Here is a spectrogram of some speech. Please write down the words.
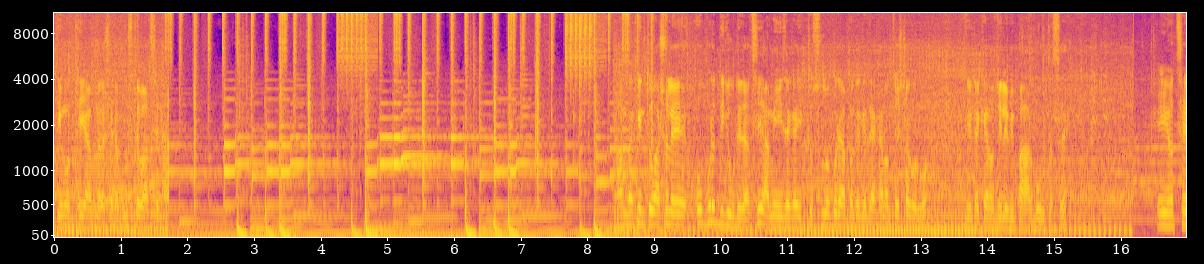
ইতিমধ্যেই আপনারা সেটা বুঝতে পারছেন। আমরা কিন্তু আসলে উপরের দিকে উঠে যাচ্ছি। আমি এই জায়গায় একটু স্লো করে আপনাদেরকে দেখানোর চেষ্টা করব যে এটা কেন জিলেপি পাহাড় বলতেছে। এই হচ্ছে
